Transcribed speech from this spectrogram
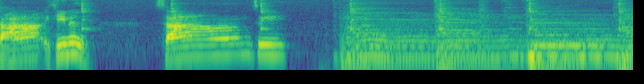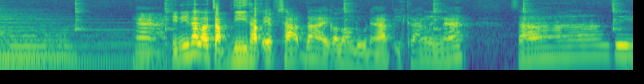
สาอีกทีหนึ่งสามสี่อ่าทีนี้ถ้าเราจับ D ทับ F sharp ได้ก็ลองดูนะครับ อีกครั้งหนึ่งนะสามสี่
